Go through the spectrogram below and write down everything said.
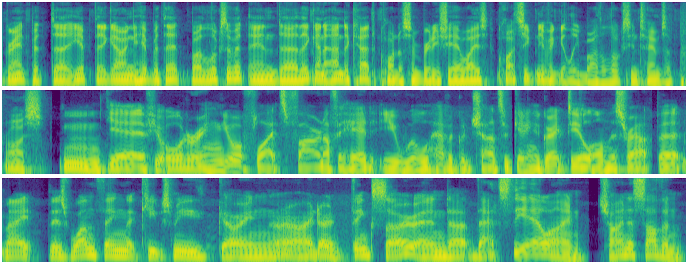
Grant. But yep, they're going ahead with that by the looks of it, and they're going to undercut Qantas and British Airways quite significantly by the looks in terms of price. Mm, yeah, if you're ordering your flights far enough ahead, you will have a good chance of getting a great deal on this route. But, mate, there's one thing that keeps me going, oh, I don't think so, and uh, that's the airline. China Southern,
